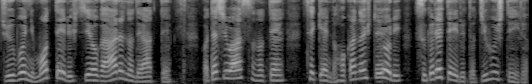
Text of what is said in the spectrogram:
十分に持っている必要があるのであって私はその点世間の他の人より優れていると自負している。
